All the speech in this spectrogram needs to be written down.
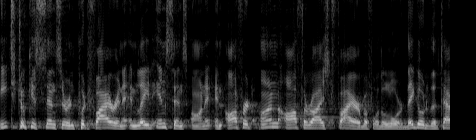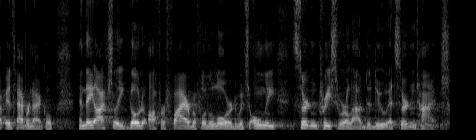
each took his censer and put fire in it and laid incense on it and offered unauthorized fire before the Lord. They go to the tabernacle and they actually go to offer fire before the Lord, which only certain priests were allowed to do at certain times.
